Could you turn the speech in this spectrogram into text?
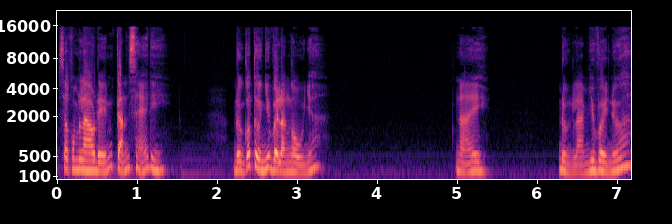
Sao không lao đến cắn xé đi? Đừng có tưởng như vậy là ngầu nhé Này, Đừng làm như vậy nữa.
